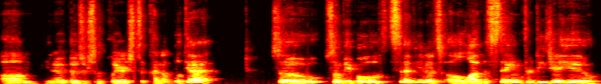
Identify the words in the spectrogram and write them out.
um, you know, those are some players to kind of look at. So some people said, you know, it's a lot of the same for DJU.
